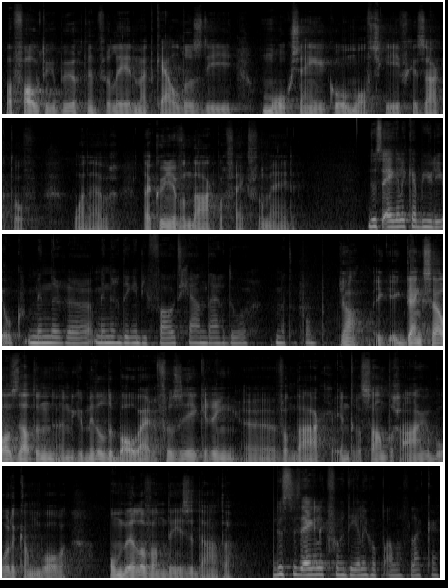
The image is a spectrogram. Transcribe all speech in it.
wat fouten gebeurd in het verleden met kelders die omhoog zijn gekomen of scheef gezakt of whatever. Dat kun je vandaag perfect vermijden. Dus eigenlijk hebben jullie ook minder, uh, minder dingen die fout gaan daardoor met de pomp? Ja, ik, ik denk zelfs dat een, een gemiddelde bouwwerfverzekering vandaag interessanter aangeboden kan worden omwille van deze data. Dus het is eigenlijk voordelig op alle vlakken?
